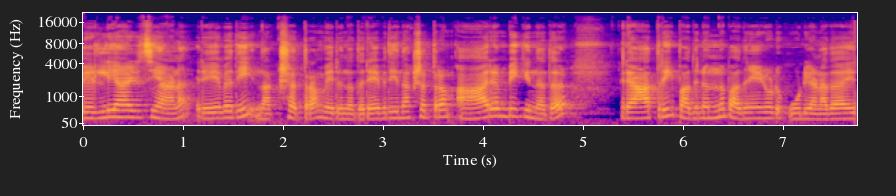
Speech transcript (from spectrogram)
വെള്ളിയാഴ്ചയാണ് രേവതി നക്ഷത്രം വരുന്നത്. രേവതി നക്ഷത്രം ആരംഭിക്കുന്നത് രാത്രി പതിനൊന്ന് പതിനേഴോട് കൂടിയാണ്. അതായത്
